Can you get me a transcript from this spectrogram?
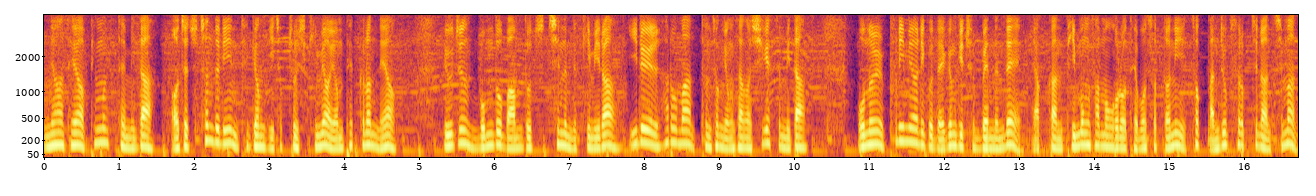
안녕하세요. 핑몬스터입니다. 어제 추천드린 두 경기 적중시키며 연패 끊었네요. 요즘 몸도 마음도 지치는 느낌이라 일요일 하루만 분석 영상을 쉬겠습니다. 오늘 프리미어리그 4경기 준비했는데 약간 비몽사몽으로 대본 썼더니 썩 만족스럽지는 않지만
